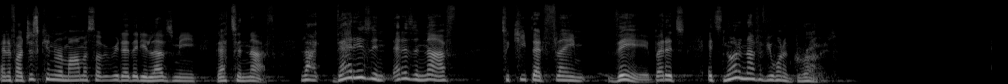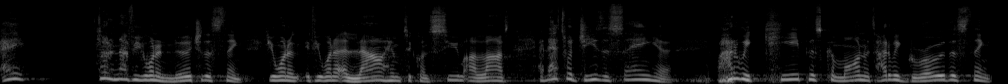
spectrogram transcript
and if I just can remind myself every day that He loves me, that's enough. Like, that, isn't, that is enough to keep that flame there, but it's, it's not enough if you want to grow it. Hey? It's not enough if you want to nurture this thing, if you want to, if you want to allow Him to consume our lives. And that's what Jesus is saying here. How do we keep His commandments? How do we grow this thing?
